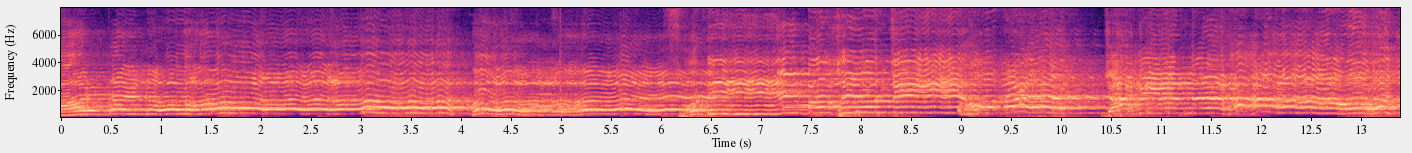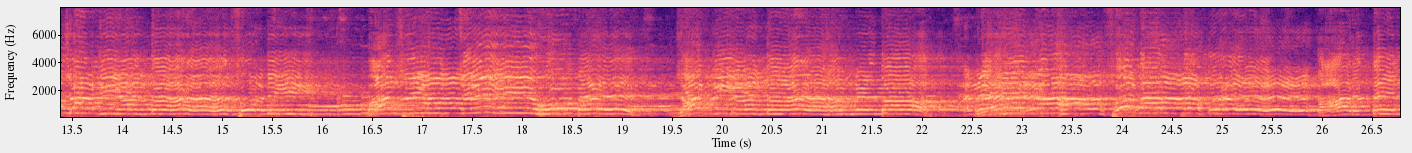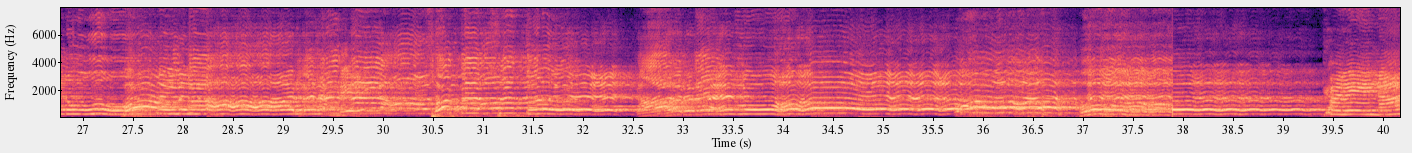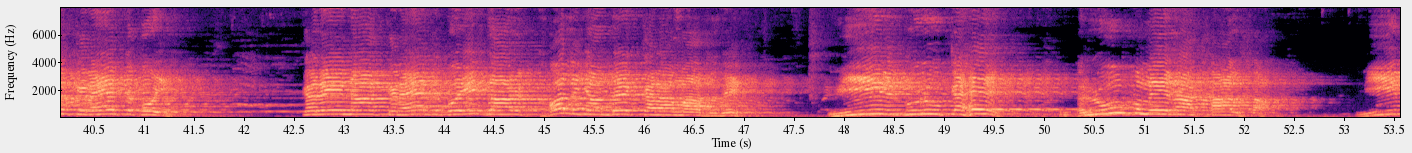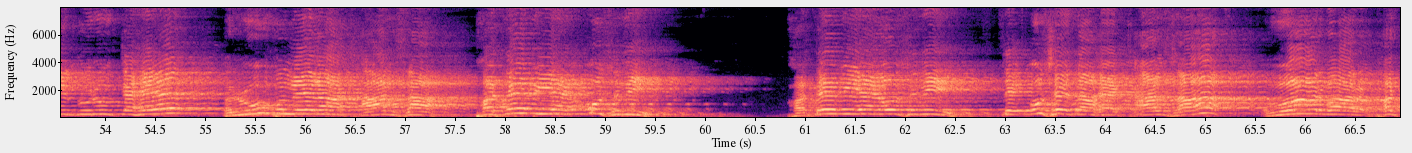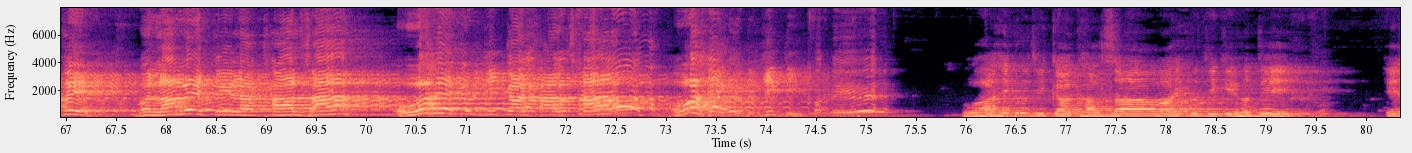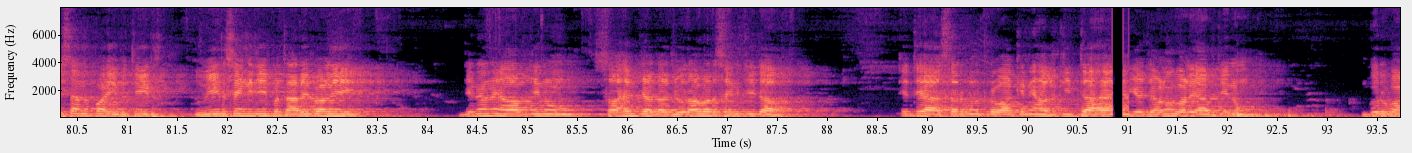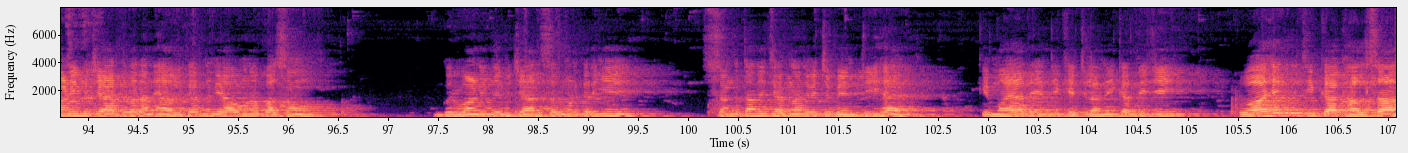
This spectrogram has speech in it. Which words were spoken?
और ਵੀਰ ਗੁਰੂ ਕਹੇ, ਰੂਪ ਮੇਰਾ ਖਾਲਸਾ, ਫਤਿਹ ਵੀ ਹੈ ਉਸ ਦੀ। ਫਤਿਹ ਵੀ ਹੈ ਉਸ ਦੀ ਤੇ ਉਸੇ ਦਾ ਹੈ ਖਾਲਸਾ। ਵਾਰ-ਵਾਰ ਫਤਿਹ ਬੁਲਾਵੇ ਤੇਰਾ ਖਾਲਸਾ। ਵਾਹਿਗੁਰੂ ਜੀ ਕਾ ਖਾਲਸਾ, ਵਾਹਿਗੁਰੂ ਜੀ ਕੀ ਫਤਿਹ। ਵਾਹਿਗੁਰੂ ਜੀ ਕਾ ਖਾਲਸਾ, ਵਾਹਿਗੁਰੂ ਜੀ ਕੀ ਫਤਿਹ। ਇਹ ਸਨ ਭਾਈ ਬਤੀਤ ਵੀਰ ਸਿੰਘ ਜੀ ਪਟਾਰੇ ਵਾਲੇ, ਜਿਨ੍ਹਾਂ ਨੇ ਆਪ ਜੀ ਨੂੰ ਸਾਹਿਬਜ਼ਾਦਾ ਜੋਰਾਵਰ ਸਿੰਘ ਜੀ ਦਾ ਇਤਿਹਾਸ ਸਰਵਣ ਕਰਵਾ ਕੇ ਨਿਹਾਲ ਕੀਤਾ ਹੈ, ਇਹ ਜਾਣੋ ਵਾਲੇ ਆਪ ਜੀ ਨੂੰ ਗੁਰਬਾਣੀ ਵਿਚਾਰ ਦੁਆਰਾ ਨਿਹਾਲ ਕਰਨ ਗਿਆ ਉਹਨਾਂ ਪਾਸੋਂ ਗੁਰਬਾਣੀ ਦੇ ਵਿਚਾਰ ਸਰਵਣ ਕਰੀਏ। ਸੰਗਤਾਂ ਦੇ ਚਰਨਾਂ ਦੇ ਵਿੱਚ ਬੇਨਤੀ ਹੈ ਕਿ ਮਾਇਆ ਦੇਣ ਦੀ ਖੇਚਲਾ ਨਹੀਂ ਕਰਨੀ ਜੀ। ਵਾਹਿਗੁਰੂ ਜੀ ਕਾ ਖਾਲਸਾ।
